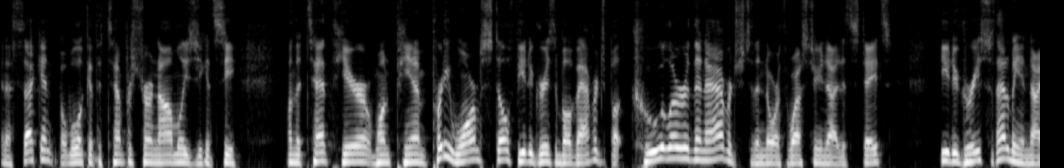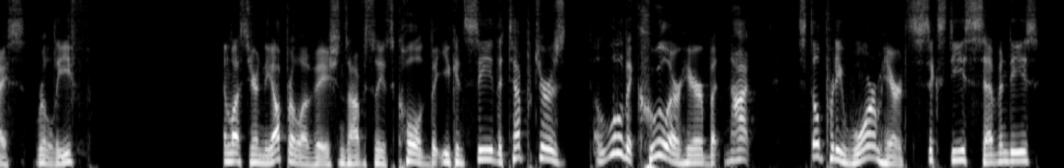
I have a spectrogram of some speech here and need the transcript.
in a second, but we'll look at the temperature anomalies. You can see on the 10th here, 1 p.m., pretty warm, still a few degrees above average, but cooler than average to the northwestern United States. A few degrees, so that'll be a nice relief. Unless you're in the upper elevations, obviously it's cold, but you can see the temperature is a little bit cooler here, but not still pretty warm here. It's 60s, 70s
